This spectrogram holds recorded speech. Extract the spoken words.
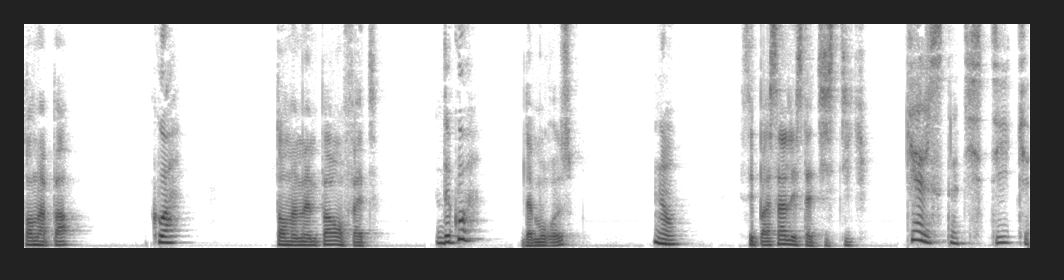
T'en as pas. Quoi? T'en as même pas en fait. De quoi? D'amoureuse. Non. C'est pas ça les statistiques. Quelle statistique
